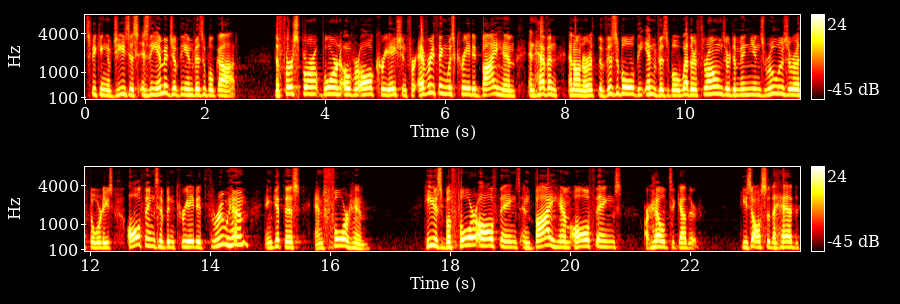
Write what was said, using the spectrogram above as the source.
speaking of Jesus, is the image of the invisible God, the firstborn over all creation. For everything was created by him in heaven and on earth, the visible, the invisible, whether thrones or dominions, rulers or authorities. All things have been created through him, and get this, and for him. He is before all things, and by him all things are held together. He's also the head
